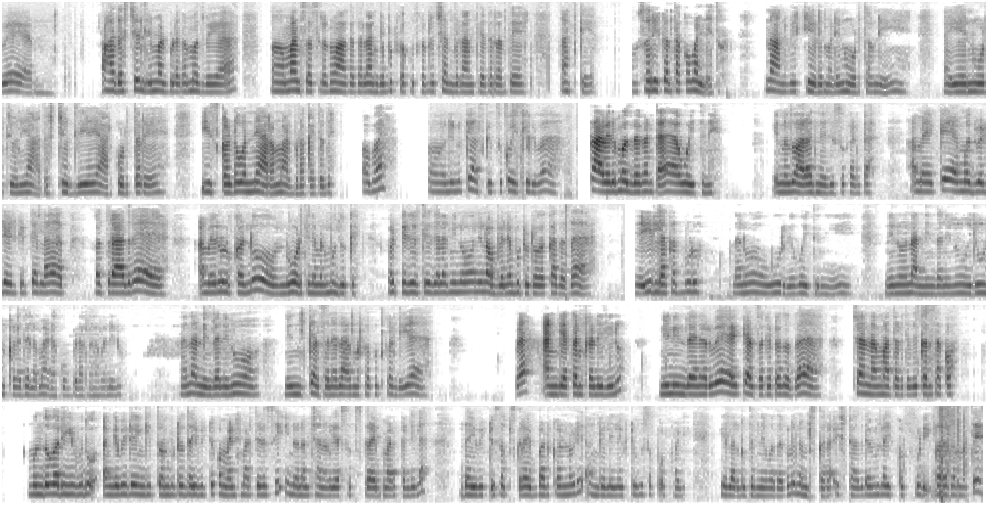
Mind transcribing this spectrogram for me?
ಆದಷ್ಟು ಜಲ್ದಿ ಮಾಡಿಬಿಡೋದ ಮದುವೆಯ. ಮನ್ಸಸ್ರನೂ ಆಗೋದಲ್ಲ, ಹಂಗೆ ಬಿಟ್ಕೊ ಕೂತ್ಕೊಂಡ್ರೆ ಚಂದಿಲ್ಲ ಅಂತ ಇದ್ದಾರಂತೆ ಅದಕ್ಕೆ ಸರಿ ಕಂತಕ ಒಳ್ಳೇದು. ನಾನು ಕೇಳಿ ಮಾಡಿ ನೋಡ್ತಾವ್ನಿ. ಏನು ನೋಡ್ತೀವ್ನಿ? ಆದಷ್ಟು ಜಲ್ದಿ ಯಾರು ಕೊಡ್ತಾರೆ? ಈಸ್ಕೊಂಡು ಒಂದೇ ಮಾಡ್ಬಿಡಕ್ಕಾಯ್ತದೆ. ಅವ ನಿನ್ನ ನೀನು ಕೆಲಸ ಕೆಲ್ಸಕ್ಕೆ ಹೋಯ್ತಿಲ್ವಾ ಕಾವೇರಿ ಮದುವೆ ಗಂಟ ಹೋಯ್ತೀನಿ ಇನ್ನೊಂದು ವಾರ ಹದಿನೈದು ದಿವಸ ಗಂಟ. ಆಮೇಲೆ ಮದುವೆ ಡೇಟ್ ಗಿಟ್ಟೆಲ್ಲ ಹತ್ರ ಆದರೆ ಆಮೇಲೆ ಉಳ್ಕೊಂಡು ನೋಡ್ತೀನಿ ಆಮೇಲೆ ಮುಂದಕ್ಕೆ. ಒಟ್ಟಿಗಿರ್ತಿದ್ದಲ್ಲ ನೀನು ನೀನು ಒಬ್ಬಳೇ ಬಿಟ್ಟು ಹೋಗೋಕ್ಕಾಗದ ಇಲ್ಲ ಬಿಡು ನಾನು ಊರಿಗೆ ಹೋಯ್ತೀನಿ ನೀನು ನನ್ನಿಂದ ನೀನು ಇಲ್ಲಿ ಉಳ್ಕೊಳ್ಳೋದೆಲ್ಲ ಮಾಡೋಕೆ ಹೋಗ್ಬೇಡ ನೀನು. ನನ್ನಿಂದ ನೀನು ನಿನ್ನ ಕೆಲಸನೆಲ್ಲ ಹಾಳು ಮಾಡ್ಕೊ ಕೂತ್ಕೊಂಡಿಯೇ? ಹಂಗೆ ಅನ್ಕೊಂಡಿ ನೀನು? ನಿನ್ನಿಂದ ಏನಾರು ಕೆಲಸ ಕೆಟ್ಟೋದದ? ಚೆನ್ನಾಗಿ ಮಾತಾಡ್ತಿದ್ದೆ ಕಂತಕೋ ಮುಂದುವರಿಯುವುದು, ಹಂಗೆ ವಿಡಿಯೋ ಹೆಂಗಿತ್ತು ಅಂದ್ಬಿಟ್ಟು ದಯವಿಟ್ಟು ಕಮೆಂಟ್ ಮಾಡಿ ತಿಳಿಸಿ ಇನ್ನು ನಮ್ಮ ಚಾನಲ್ಗೆ ಸಬ್ಸ್ಕ್ರೈಬ್ ಮಾಡ್ಕೊಂಡಿಲ್ಲ, ದಯವಿಟ್ಟು ಸಬ್ಸ್ಕ್ರೈಬ್ ಮಾಡ್ಕೊಂಡು ನೋಡಿ, ಹಂಗೆ ಲೆಫ್ಟಿಗೂ ಸಪೋರ್ಟ್ ಮಾಡಿ. ಎಲ್ಲರಿಗೂ ಧನ್ಯವಾದಗಳು, ನಮಸ್ಕಾರ. ಇಷ್ಟ ಆದರೆ ಲೈಕ್ ಕೊಟ್ಬಿಡಿ. ಬರೋದ ಮತ್ತೆ.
